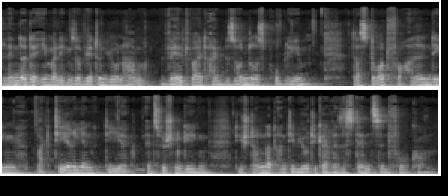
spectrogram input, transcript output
Länder der ehemaligen Sowjetunion haben weltweit ein besonderes Problem, dass dort vor allen Dingen Bakterien, die inzwischen gegen die Standardantibiotika resistent sind, vorkommen.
